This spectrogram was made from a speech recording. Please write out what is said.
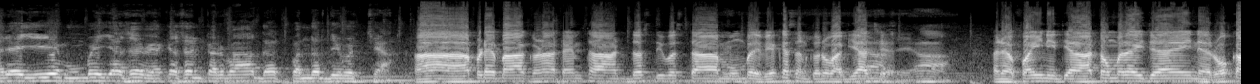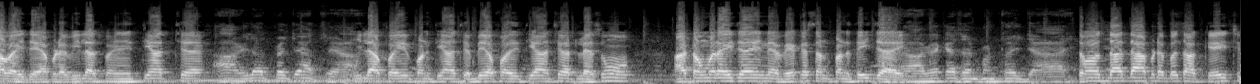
અરે એ મુંબઈ ગયા છે વેકેશન કરવા. દસ પંદર દિવસ થયા. હા આપણે બા ઘણા ટાઈમ થા. આઠ દસ દિવસ થા મુંબઈ વેકેશન કરવા ગયા છે હા. અને ફઈની ત્યાં આટો મરાઈ જાય ને રોકાવાઈ જાય. આપણે વિલાસભાઈ ત્યાં જ છે. હા વિલાસભાઈ ત્યાં જ છે વિલાફઈ પણ ત્યાં છે બે ફઈ ત્યાં છે એટલે શું? આટો મરાઈ જાય ને વેકેશન પણ થઈ જાય. હા વેકેશન પણ થઈ જાય. તો દાદા આપણે બધા કહે છે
